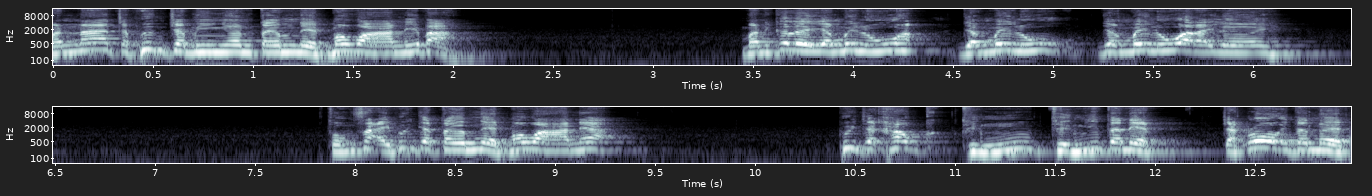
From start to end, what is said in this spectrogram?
มันน่าจะเพิ่งจะมีเงินเต็มเน็ตเมื่อวานนี้ป่ะ มันก็เลยยังไม่รู้ยังไม่รู้ยังไม่รู้อะไรเลย สงสัยเพิ่งจะเติมเน็ตเมื่อวานเนี่ยเพิ่งจะเข้าถึงถึงอินเทอร์เน็ต จากโลกอินเทอร์เน็ต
